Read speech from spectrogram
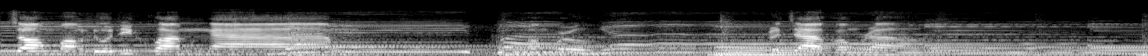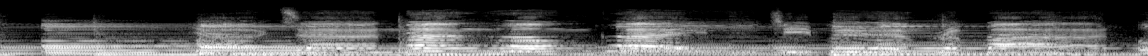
บจ้องมองดูที่ความงามของพระองค์พระเจ้าของเรา อยากจะนั่งลงใกล้ที่เบื้องพระบาทอ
